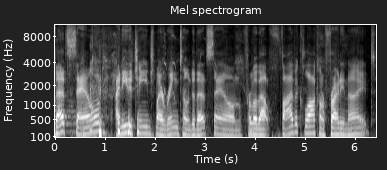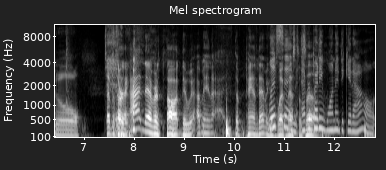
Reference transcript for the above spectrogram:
that sound. I need to change my ringtone to that sound from about five o'clock on Friday night till seven thirty. I never thought that we, I mean, I, the pandemic is what messed Listen, us everybody up. wanted to get out.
